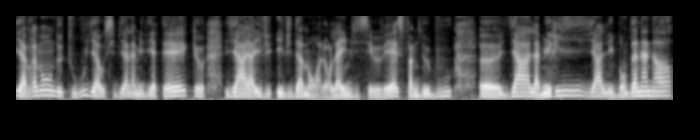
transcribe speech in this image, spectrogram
Il y a vraiment de tout. Il y a aussi bien la médiathèque, il y a évidemment alors la MJCEVS, Femmes Debout, euh, il y a la mairie, il y a les bandananas,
